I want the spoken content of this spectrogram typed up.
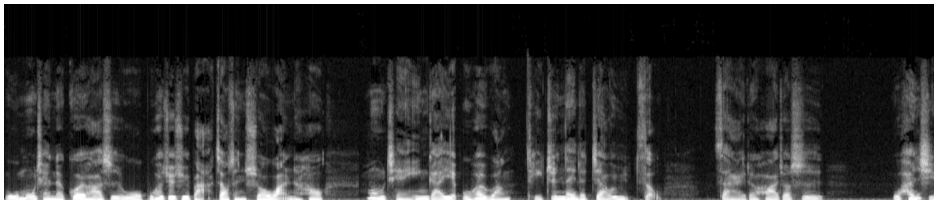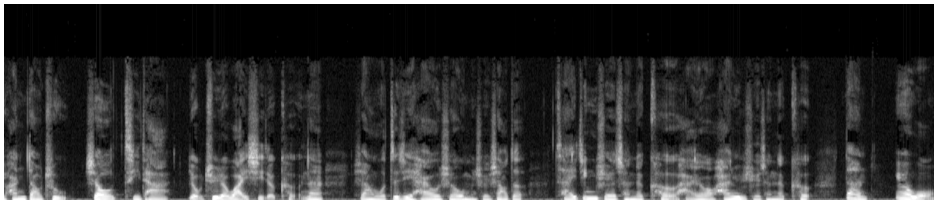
我目前的规划是我不会继续把教程修完，然后目前应该也不会往体制内的教育走。再来的话，就是我很喜欢到处修其他有趣的外系的课。那像我自己还有修我们学校的财经学程的课，还有韩语学程的课，但因为我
